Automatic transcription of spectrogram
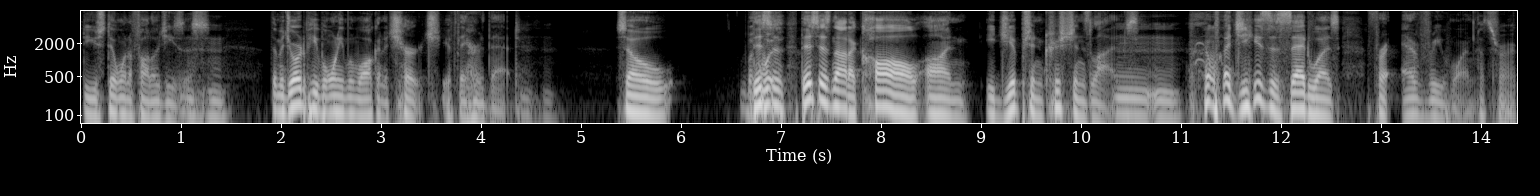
Do you still want to follow Jesus? Mm-hmm. The majority of people won't even walk into church if they heard that. Mm-hmm. So this what- is this is not a call on Egyptian Christians' lives. What Jesus said was for everyone. That's right.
